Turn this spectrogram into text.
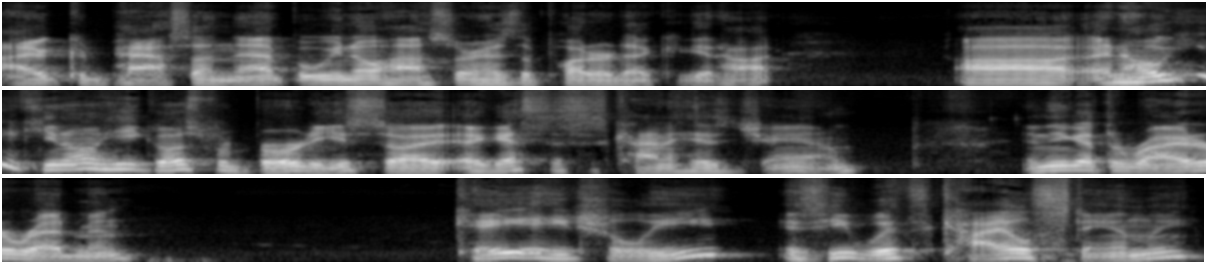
I could pass on that, but we know Hossler has the putter that could get hot. Uh, and Hoge, you know, he goes for birdies, so I, I guess this is kind of his jam. And then you got the Ryder Redman. KH Lee, is he with Kyle Stanley?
